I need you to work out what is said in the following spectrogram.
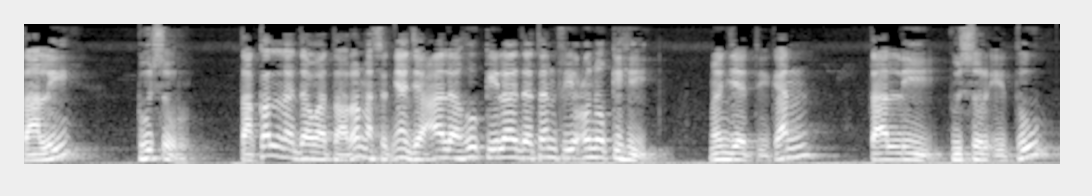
tali busur. Taqallada wataran maksudnya ja'alahu qiladatan fi unuqihi. Menjadikan tali busur itu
